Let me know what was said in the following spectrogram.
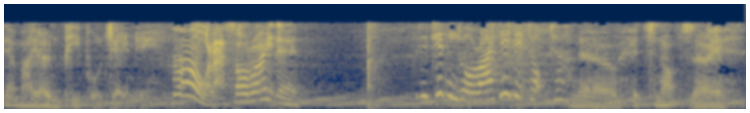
They're my own people, Jamie. Oh, well, that's all right then. But it isn't all right, is it, Doctor? No, it's not, Zoe.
